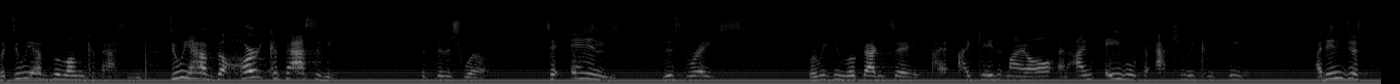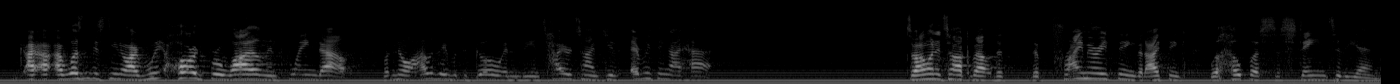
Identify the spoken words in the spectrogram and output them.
but do we have the lung capacity? Do we have the heart capacity finish well, to end this race where we can look back and say, I, I gave it my all and I'm able to actually complete it. I didn't just, I, I wasn't just, you know, I went hard for a while and then flamed out. But no, I was able to go and the entire time give everything I had. So I want to talk about the, the primary thing that I think will help us sustain to the end.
